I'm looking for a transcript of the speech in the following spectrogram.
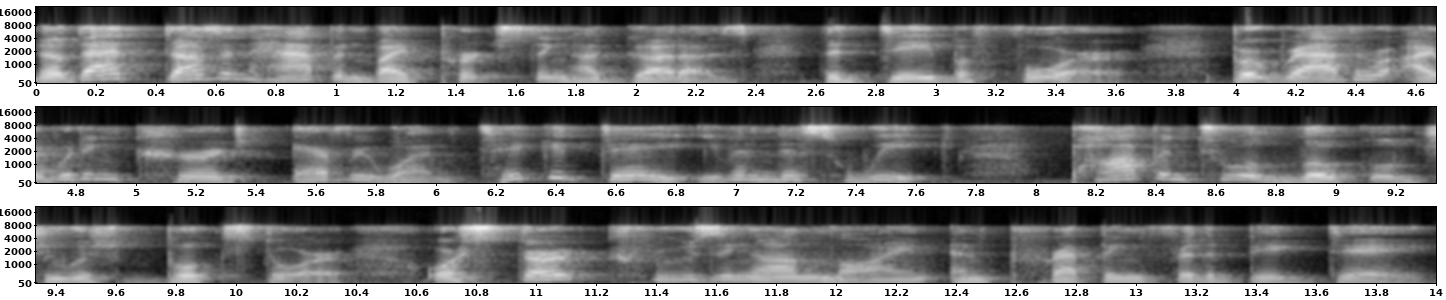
Now, that doesn't happen by purchasing Haggadahs the day before but rather I would encourage everyone take a day, even this week, pop into a local Jewish bookstore or start cruising online and prepping for the big day.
